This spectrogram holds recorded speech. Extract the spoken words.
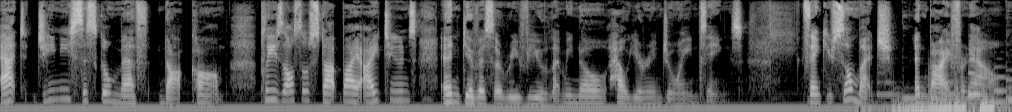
at jeannieciscometh.com. Please also stop by iTunes and give us a review. Let me know how you're enjoying things. Thank you so much, and bye for now.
